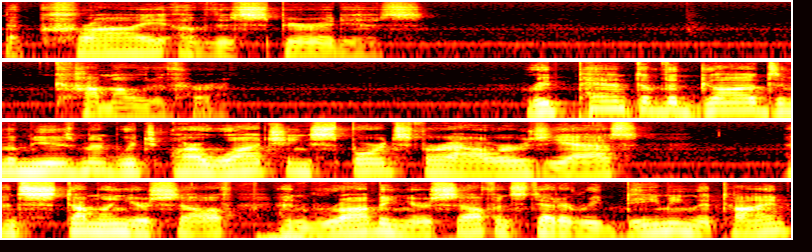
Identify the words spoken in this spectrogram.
The cry of the Spirit is come out of her. Repent of the gods of amusement which are watching sports for hours, yes, and stumbling yourself and robbing yourself instead of redeeming the time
